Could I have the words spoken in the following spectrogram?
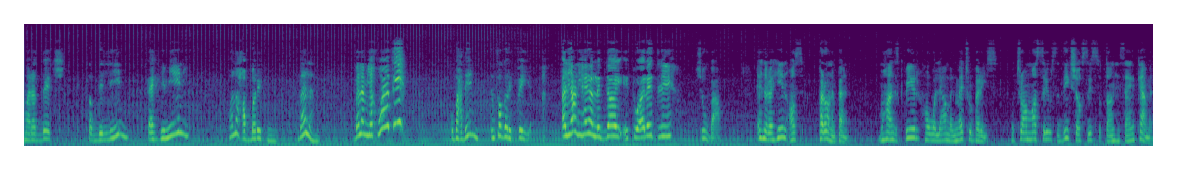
ما ردتش. طب دليني فهميني. ولا عبرتني. بلم. بلم يا إخواتي. وبعدين انفجرت فيا. قال يعني هي اللي اتضايقت وقالت لي شوف بقى. إحنا رايحين قصر بارون بان مهندس كبير هو اللي عمل مترو باريس. وترام مصري وصديق شخصي السلطان حسين كامل.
